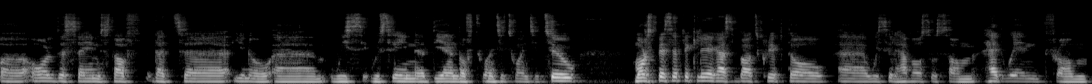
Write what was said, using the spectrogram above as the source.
uh, all the same stuff that uh, you know um, we we've seen at the end of 2022. More specifically, I guess about crypto, uh, we still have also some headwind from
